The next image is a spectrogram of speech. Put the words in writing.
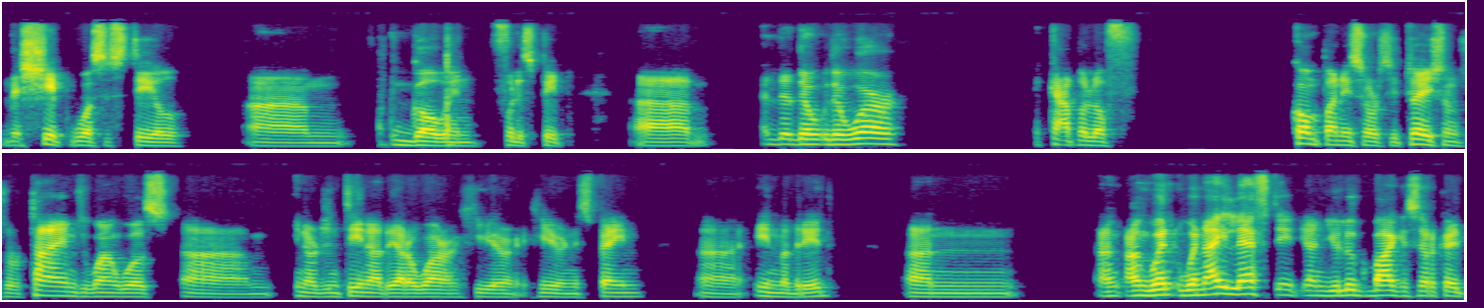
the ship was still um, going full speed. Um, there, there were a couple of companies or situations or times. One was um, in Argentina, the other one here here in Spain, uh, in Madrid, and, and and when when I left it, and you look back, it's okay,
